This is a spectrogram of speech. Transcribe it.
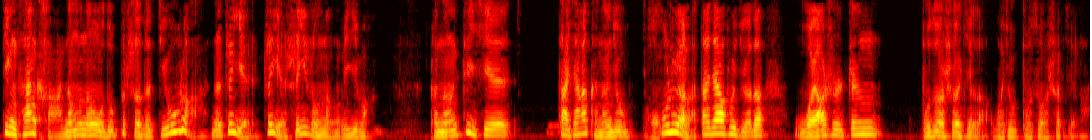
订餐卡能不能我都不舍得丢了？那这也这也是一种能力嘛。可能这些大家可能就忽略了，大家会觉得我要是真不做设计了，我就不做设计了，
